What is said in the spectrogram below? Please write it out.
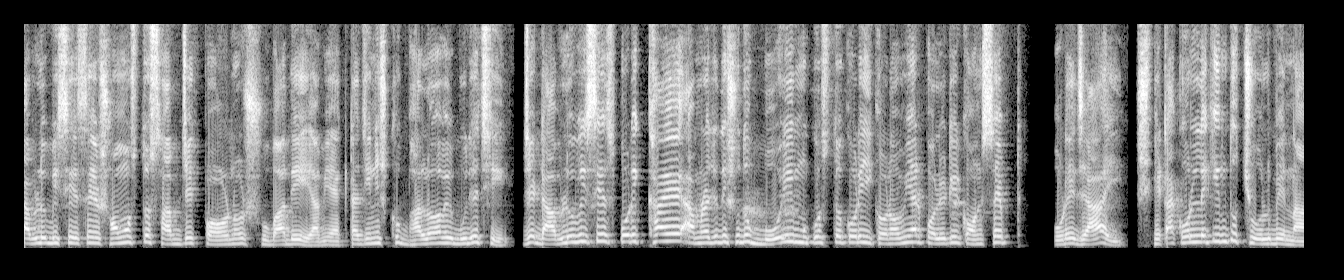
ডাব্লিউবিসিএস এর সমস্ত সাবজেক্ট পড়ানোর সুবাদে আমি একটা জিনিস খুব ভালোভাবে বুঝেছি, যে ডাব্লিউবিসিএস পরীক্ষায় আমরা যদি শুধু বই মুখস্থ করি ইকোনমি আর পলিটির কনসেপ্ট পড়ে যাই, সেটা করলে কিন্তু চলবে না।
